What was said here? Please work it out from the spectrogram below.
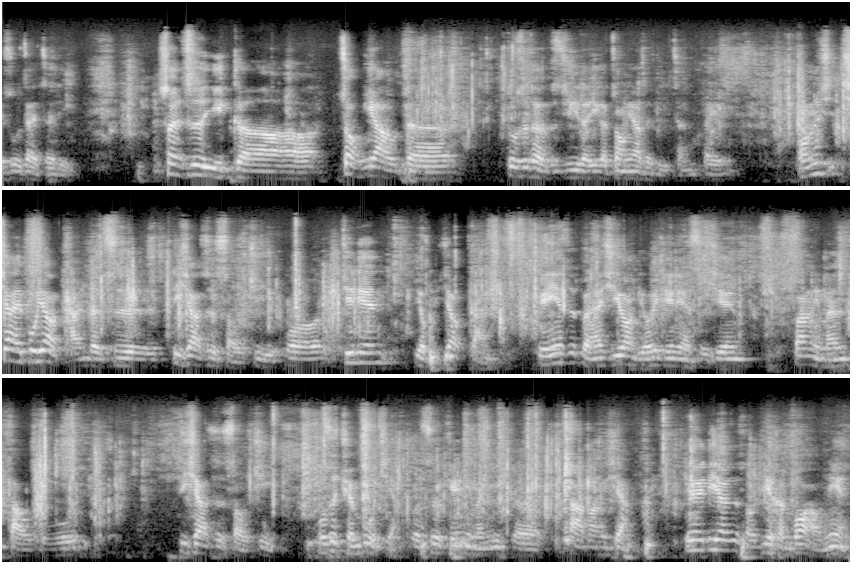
结束在这里，算是一个重要的杜斯特夫斯基的一个重要的里程碑。我们下一步要谈的是地下室手记。我今天有比较赶，原因是本来希望留一点点时间帮你们导读地下室手记，不是全部讲，而是给你们一个大方向。因为地下室手记很不好念。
